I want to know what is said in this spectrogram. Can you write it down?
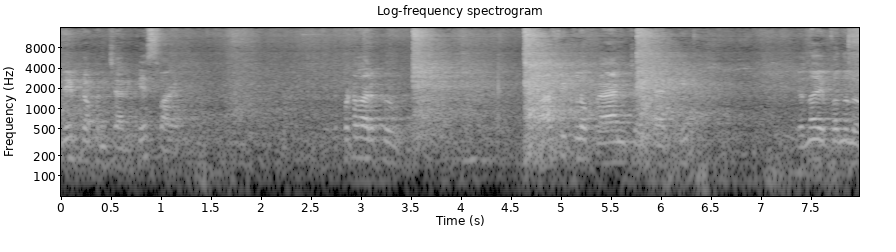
సినీ ప్రపంచానికి స్వాగతం. ఇప్పటి వరకు ట్రాఫిక్లో ప్రయాణం చేయడానికి ఎన్నో ఇబ్బందులు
